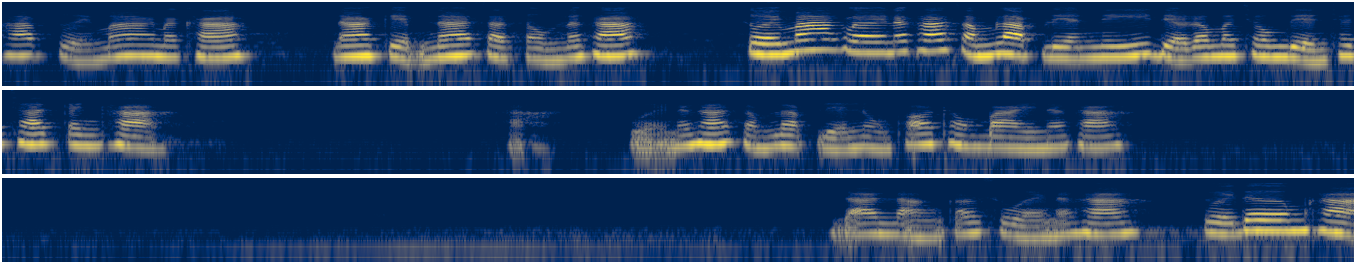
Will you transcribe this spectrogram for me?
ภาพสวยมากนะคะน่าเก็บน่าสะสมนะคะ สวยมากเลยนะคะสำหรับเหรียญนี้เดี๋ยวเรามาชมเหรียญชัดๆกันค่ะ ค่ะ สวยนะคะสำหรับเหรียญหลวงพ่อทองใบนะคะ ด้านหลังก็สวยนะคะ สวยเดิมค่ะ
